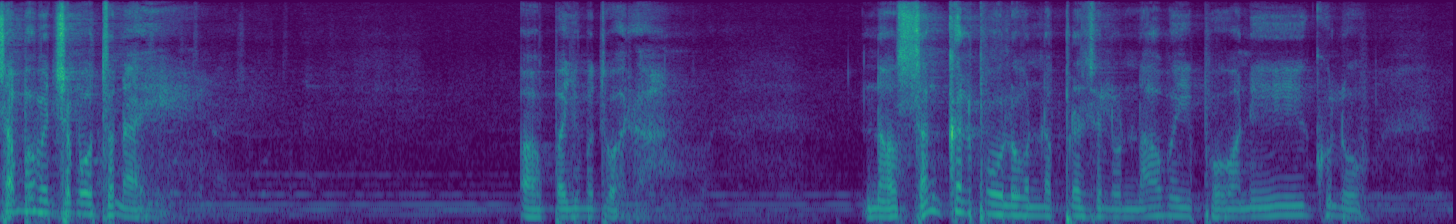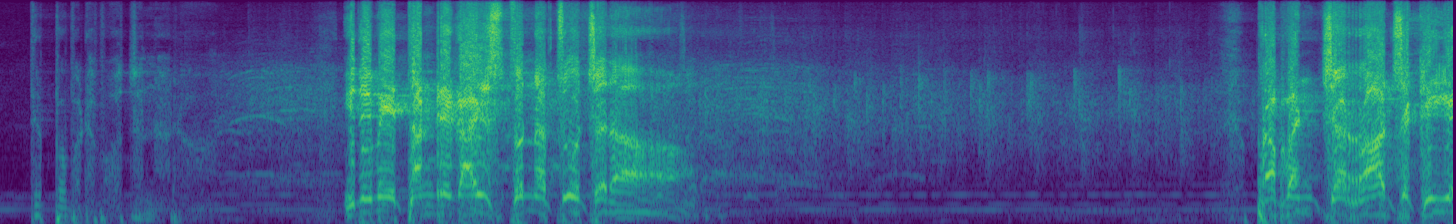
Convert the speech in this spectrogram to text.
సంభవించబోతున్నాయి. ఆ భయము ద్వారా నా సంకల్పంలో ఉన్న ప్రజలు నా వైపు అనేకులు తిప్పబడబోతున్నారు. ఇది మీ తండ్రిగా ఇస్తున్న సూచన. ప్రపంచ రాజకీయ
